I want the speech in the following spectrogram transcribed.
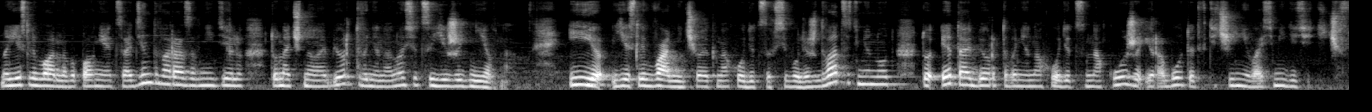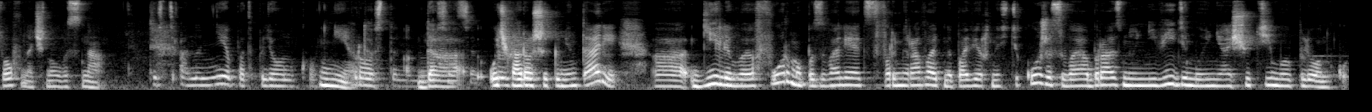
но если ванна выполняется один-два раза в неделю, то ночное обертывание наносится ежедневно. И если в ванне человек находится всего лишь 20 минут, то это обертывание находится на коже и работает в течение 80 часов ночного сна. То есть оно не под пленку, Нет. просто наносится. Да, очень угу. хороший комментарий. А, гелевая форма позволяет сформировать на поверхности кожи своеобразную невидимую, неощутимую пленку.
